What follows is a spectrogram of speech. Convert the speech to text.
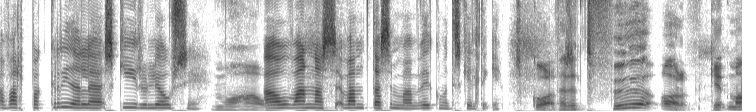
að varpa gríðarlega skýru ljósi Vá. á vannas, vanda sem að viðkomandi skildi ekki Sko, þessi tvö orð get, má,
